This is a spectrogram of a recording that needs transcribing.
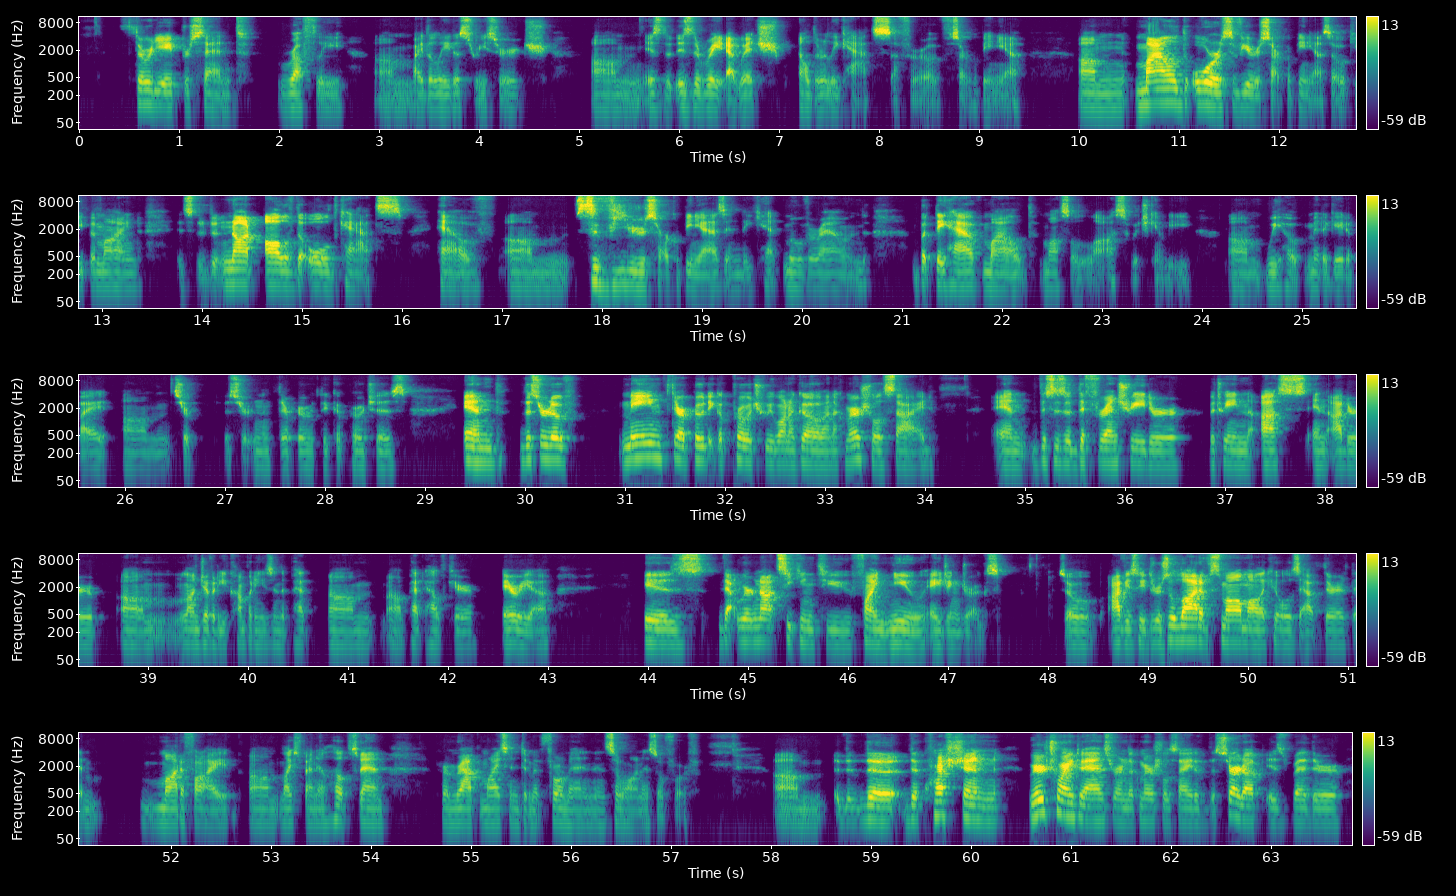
38% roughly um, by the latest research um, is, the, is the rate at which elderly cats suffer of sarcopenia um, mild or severe sarcopenia. So keep in mind, it's not all of the old cats have um, severe sarcopenia, as in they can't move around, but they have mild muscle loss, which can be, um, we hope, mitigated by um, cer certain therapeutic approaches. And the sort of main therapeutic approach we want to go on the commercial side, and this is a differentiator between us and other um, longevity companies in the pet um, uh, pet healthcare area is that we're not seeking to find new aging drugs. So obviously, there's a lot of small molecules out there that modify um, lifespan and health span, from rapamycin to metformin and so on and so forth. Um, the, the the question we're trying to answer on the commercial side of the startup is whether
